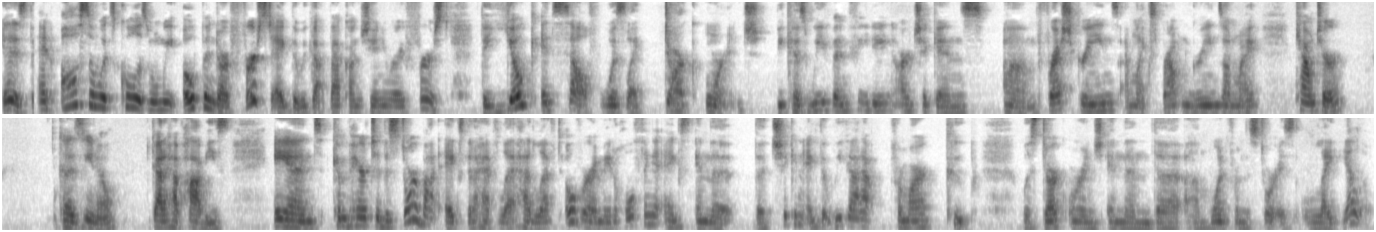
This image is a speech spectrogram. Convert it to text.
is. And also what's cool is when we opened our first egg that we got back on January 1st, the yolk itself was like dark orange because we've been feeding our chickens um, fresh greens. I'm like sprouting greens on my counter because, you know, got to have hobbies. And compared to the store bought eggs that I have le- had left over, I made a whole thing of eggs, and the the chicken egg that we got out from our coop was dark orange, and then the um, one from the store is light yellow.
